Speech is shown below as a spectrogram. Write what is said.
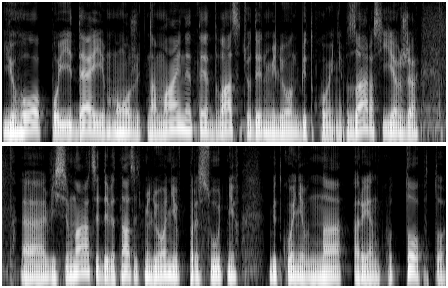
Його, по ідеї, можуть намайнити 21 мільйон біткоїнів. Зараз є вже 18-19 мільйонів присутніх біткоїнів на ринку. Тобто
